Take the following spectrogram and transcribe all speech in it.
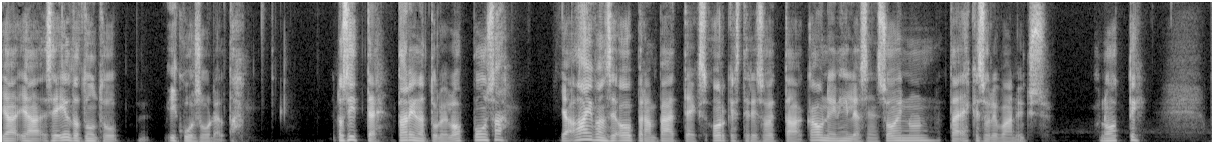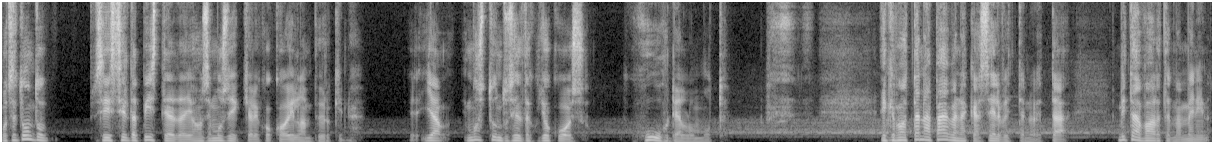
ja, ja se ilta tuntuu ikuisuudelta. No sitten tarina tuli loppuunsa ja aivan se operan päätteeksi orkesteri soittaa kauniin hiljaisen soinnun, tai ehkä se oli vain yksi nootti. Mutta se tuntui siis siltä pisteeltä, johon se musiikki oli koko illan pyrkinyt. Ja musta tuntui siltä, kun joku olisi huuhdellut mut. Enkä mä ole tänä päivänäkään selvittänyt, että mitä varten mä menin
